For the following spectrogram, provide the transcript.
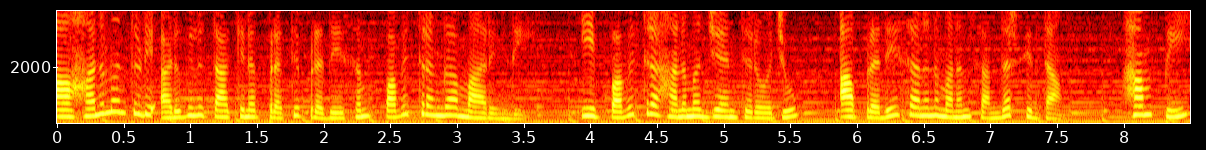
ఆ హనుమంతుడి అడుగులు తాకిన ప్రతి ప్రదేశం పవిత్రంగా మారింది. ఈ పవిత్ర హనుమ జయంతి రోజు ఆ ప్రదేశాలను మనం సందర్శిద్దాం. హంపి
